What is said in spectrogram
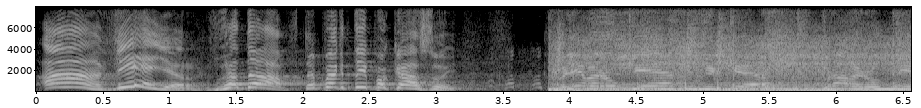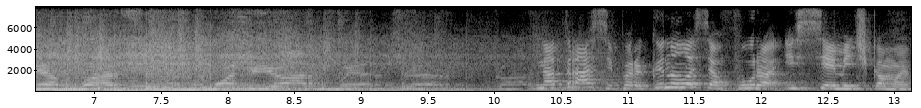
А, веєр! Вгадав! Тепер ти показуй! В левой руке сникерс, в правой руке Марс. Мой пиар менеджер. На трасі перекинулася фура із сімічками.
